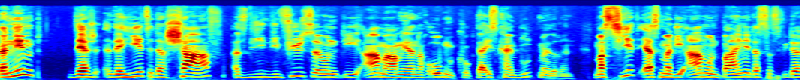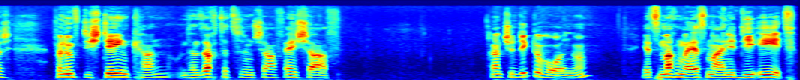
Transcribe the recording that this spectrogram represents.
dann nimmt der, der Hirte das Schaf, also die, die Füße und die Arme haben ja nach oben geguckt, da ist kein Blut mehr drin. Massiert erstmal die Arme und Beine, dass das wieder vernünftig stehen kann. Und dann sagt er zu dem Schaf, hey Schaf, ganz schön dick geworden, ne? Jetzt machen wir erstmal eine Diät.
